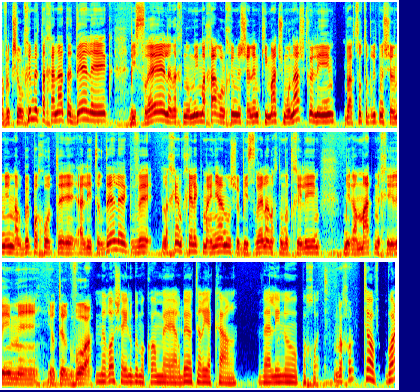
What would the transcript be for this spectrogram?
אבל כשהולכים לתחנת הדלק, בישראל אנחנו ממחר הולכים לשלם כמעט 8 שקלים, בארצות הברית משלמים הרבה פחות אה, על ליטר דלק, ולכן חלק מהעניין הוא שבישראל אנחנו מתחילים מרמת מחירים אה, יותר גבוהה. מראש היינו במקום אה, הרבה יותר יקר, ועלינו פחות. נכון. טוב, בואו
